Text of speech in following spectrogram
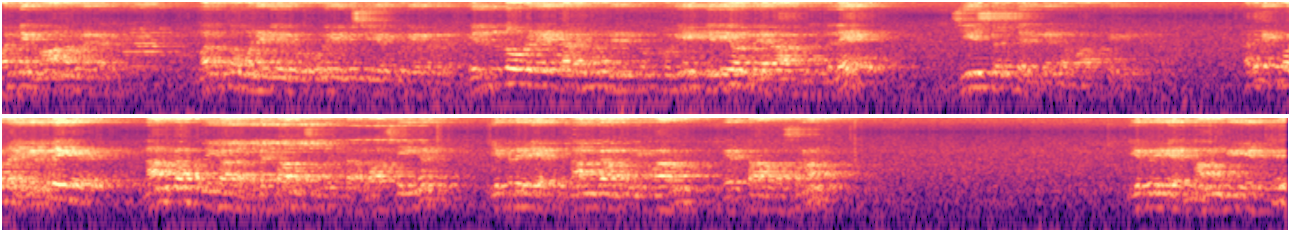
பள்ளி மாணவர்கள் மருத்துவமனைகளில் ஊழியம் செய்யக்கூடியவர்கள் எல்லோருடைய கரங்களும் இருக்கக்கூடிய கிரியோன் வேதாகமத்திலே ஜீசஸ் என்கின்ற வார்த்தை அதே போல எபிரேயர் நான்காம் அதிகாரம் எட்டாம் வசனத்தை வாசியுங்கள் எபிரேயர் நான்காம் அதிகாரம் எட்டாம் வசனம் எபிரேயர் நான்கு எட்டு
